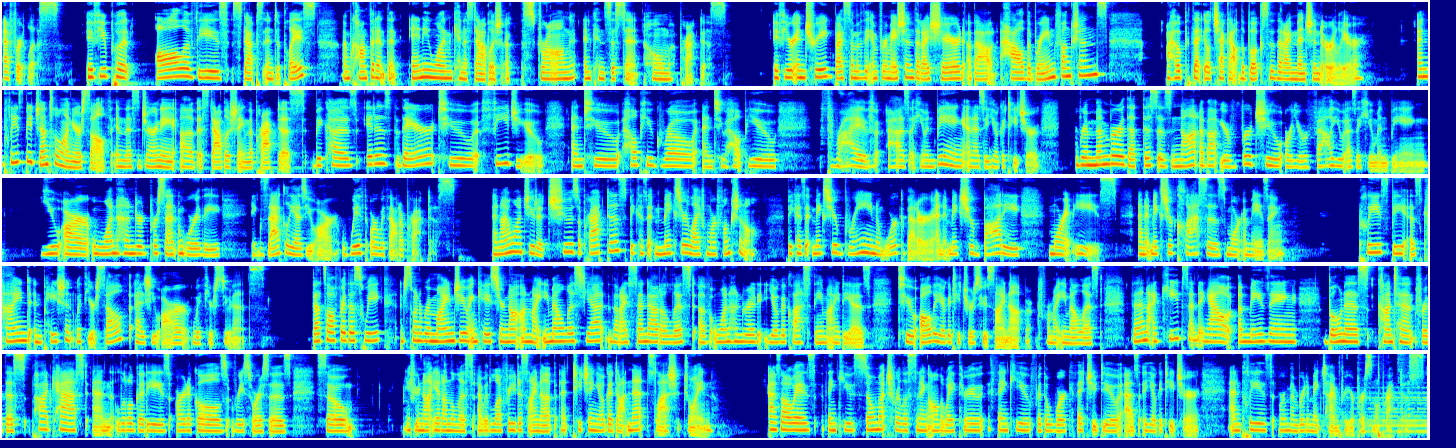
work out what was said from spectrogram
effortless. If you put all of these steps into place, I'm confident that anyone can establish a strong and consistent home practice. If you're intrigued by some of the information that I shared about how the brain functions, I hope that you'll check out the books that I mentioned earlier. And please be gentle on yourself in this journey of establishing the practice because it is there to feed you and to help you grow and to help you thrive as a human being and as a yoga teacher. Remember that this is not about your virtue or your value as a human being. You are 100% worthy exactly as you are, with or without a practice. And I want you to choose a practice because it makes your life more functional, because it makes your brain work better and it makes your body more at ease and it makes your classes more amazing. Please be as kind and patient with yourself as you are with your students. That's all for this week. I just want to remind you, in case you're not on my email list yet, that I send out a list of 100 yoga class theme ideas to all the yoga teachers who sign up for my email list. Then I keep sending out amazing bonus content for this podcast and little goodies, articles, resources. So if you're not yet on the list, I would love for you to sign up at teachingyoga.net slash join. As always, thank you so much for listening all the way through. Thank you for the work that you do as a yoga teacher. And please remember to make time for your personal practice.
